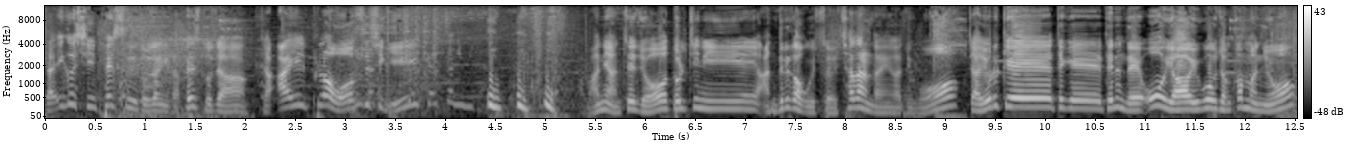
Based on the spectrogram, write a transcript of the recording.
자, 이것이 패스 도장이다. 패스 도장. 자, aisle flower 수식이 결정입니다. 오, 오, 오. 많이 안 세죠. 돌진이 안 들어가고 있어요. 차단을 당해가지고. 자 요렇게 되게 되는데 오 야 이거 잠깐만요.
